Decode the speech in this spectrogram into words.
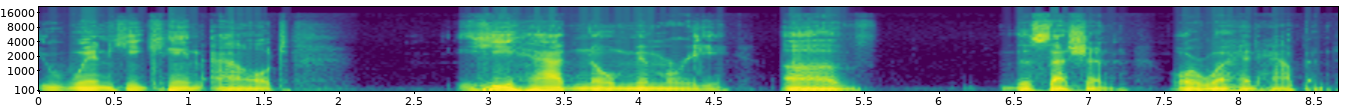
when he came out, he had no memory of the session or what had happened.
